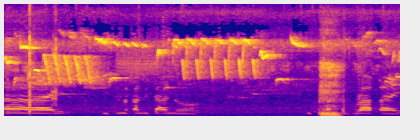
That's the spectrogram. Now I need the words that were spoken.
Hi! Dito na kami sa ano, dito sa Boracay.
